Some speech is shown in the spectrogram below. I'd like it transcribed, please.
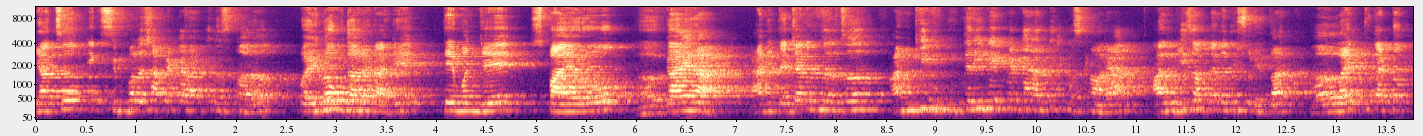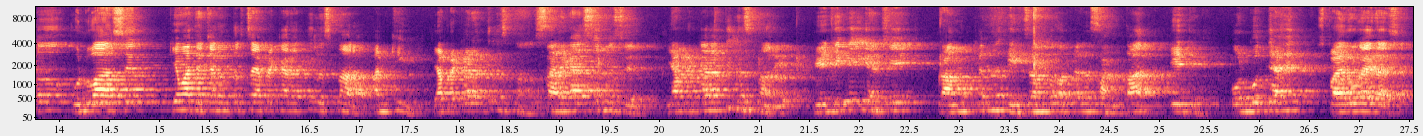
याचं एक सिंपल अशा प्रकारातील असणारं पहिलं उदाहरण आहे ते म्हणजे स्पायरो गायरा. आणि त्याच्यानंतरचं आणखी इतरही वेगवेगळ्या प्रकारातील असणाऱ्या अलगीज आपल्याला दिसून येतात. Like to that of the ulva असेल किंवा त्याच्यानंतरचा या प्रकारातील असणारा आणखी या प्रकारातील असणारा सारगासिम असेल या प्रकारातील असणारे हे जे काही याचे प्रामुख्यानं एक्झाम्पल आपल्याला सांगता येते. कोणकोणते आहेत? स्पायरोगायरा असेल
